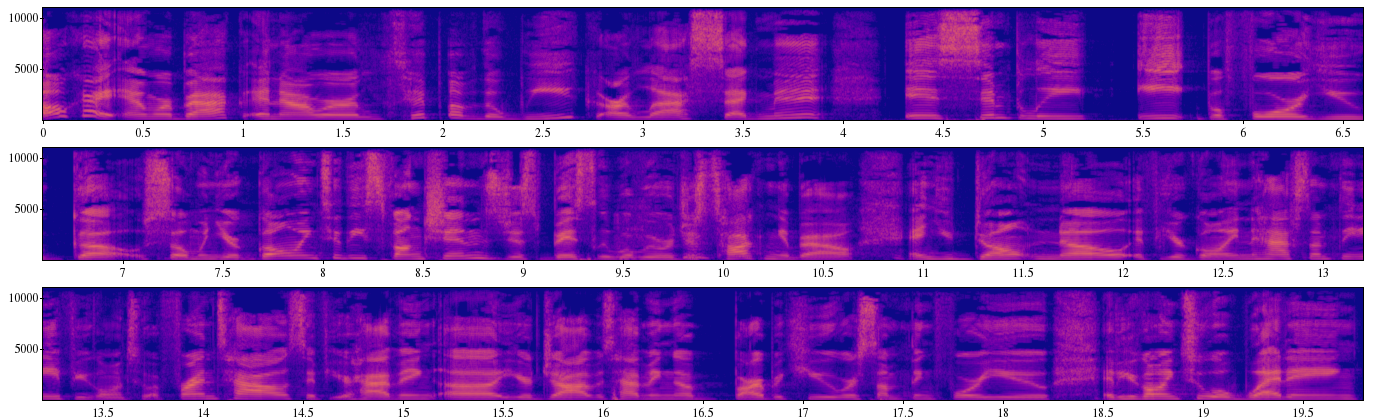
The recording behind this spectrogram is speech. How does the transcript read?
Okay, and we're back. And our tip of the week, our last segment, is simply eat before you go. So when you're going to these functions, just basically what we were just talking about, and you don't know if you're going to have something, if you're going to a friend's house, if you're having uh your job is having a barbecue or something for you, if you're going to a wedding,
